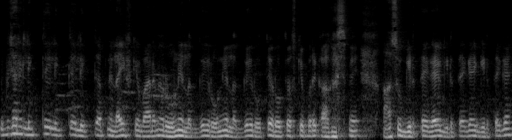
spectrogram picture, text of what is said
तो बेचारी लिखते लिखते लिखते अपने लाइफ के बारे में रोने लग गई, रोने लग गई, रोते रोते उसके पूरे कागज़ में आँसू गिरते गए गिरते गए गिरते गए,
